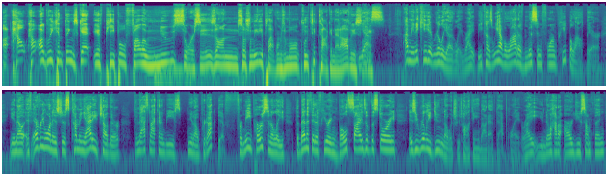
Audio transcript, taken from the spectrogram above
Uh, how how ugly can things get if people follow news sources on social media platforms, and we'll include TikTok in that, obviously. Yes. I mean, it can get really ugly, right? Because we have a lot of misinformed people out there. You know, if everyone is just coming at each other, then that's not going to be, you know, productive. For me personally, the benefit of hearing both sides of the story is you really do know what you're talking about at that point, right? You know how to argue something.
